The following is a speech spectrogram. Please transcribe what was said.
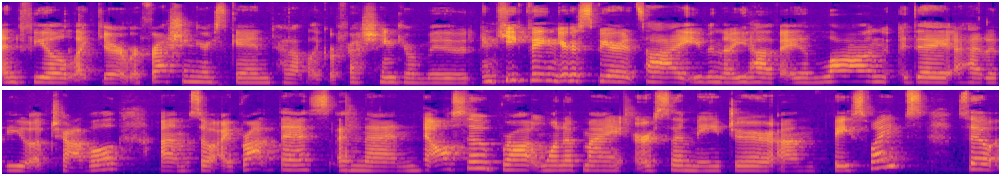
and feel like you're refreshing your skin, kind of like refreshing your mood and keeping your spirits high even though you have a long day ahead of you of travel. Um, so I brought this and then I also brought one of my Ursa Major um, face wipes. So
